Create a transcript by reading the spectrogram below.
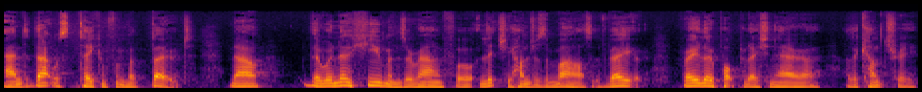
And that was taken from a boat. Now, there were no humans around for literally hundreds of miles. A very, very low population area of the country,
